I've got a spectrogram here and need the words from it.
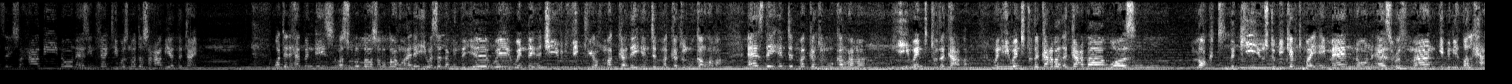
was a Sahabi known as, in fact, he was not a Sahabi at the time. What had happened is Rasulullah sallallahu alayhi wasallam in the year where when they achieved victory of Makkah, they entered Makkah al Mukarramah. As they entered Makkah al Mukarramah, he went to the Kaaba. When he went to the Kaaba, the Kaaba was locked. The key used to be kept by a man known as Uthman ibn Talha.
